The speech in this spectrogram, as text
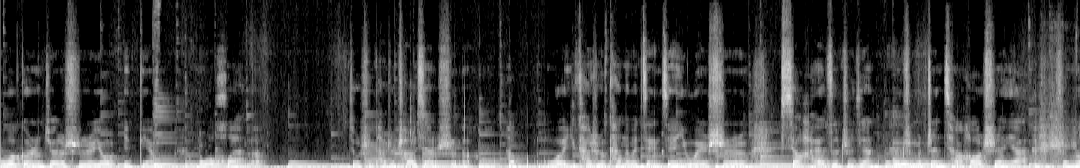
我个人觉得是有一点魔幻的。就是它是超现实的，它我一开始看那个简介，以为是小孩子之间什么争强好胜呀，什么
